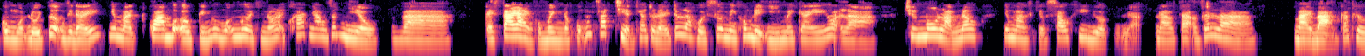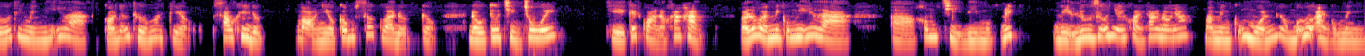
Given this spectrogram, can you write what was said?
cùng một đối tượng gì đấy, nhưng mà qua mỗi ống kính của mỗi người thì nó lại khác nhau rất nhiều và cái style ảnh của mình nó cũng phát triển theo từ đấy. Tức là hồi xưa mình không để ý mấy cái gọi là chuyên môn lắm đâu, nhưng mà kiểu sau khi được đào, đào tạo rất là bài bản các thứ thì mình nghĩ là có những thứ mà kiểu sau khi được bỏ nhiều công sức và được kiểu đầu tư chỉnh chu ấy thì kết quả nó khác hẳn. Và lúc đấy mình cũng nghĩ là à, không chỉ vì mục đích để lưu giữ những khoảnh khắc đâu nhá mà mình cũng muốn kiểu mỗi bức ảnh của mình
